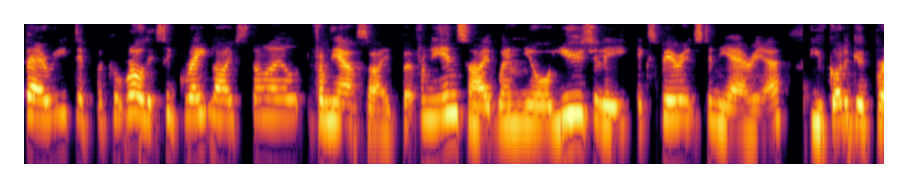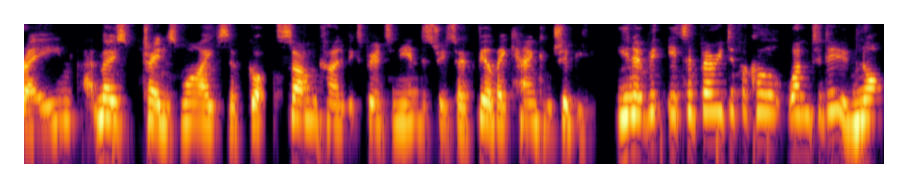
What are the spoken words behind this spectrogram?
very difficult role. It's a great lifestyle from the outside, but from the inside, when you're usually experienced in the area, you've got a good brain. Most trainers' wives have got some kind of experience in the industry, so feel they can contribute. You know, it's a very difficult one to do, not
